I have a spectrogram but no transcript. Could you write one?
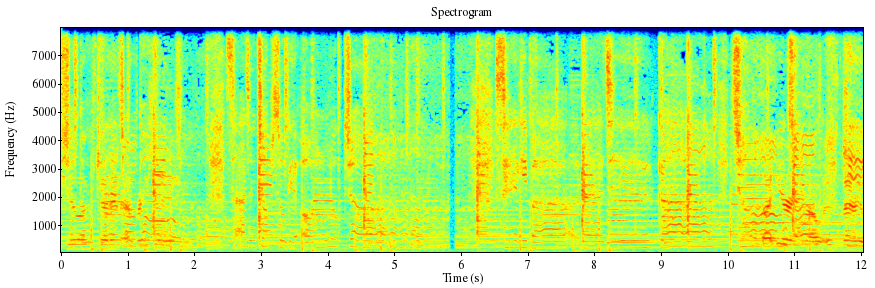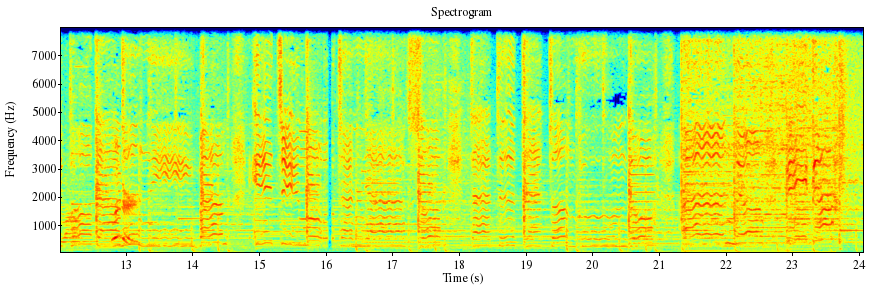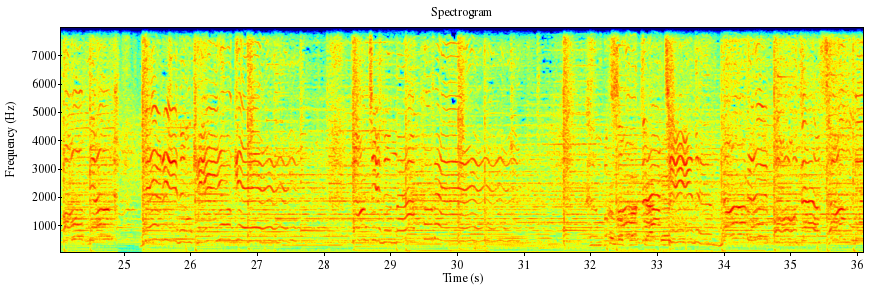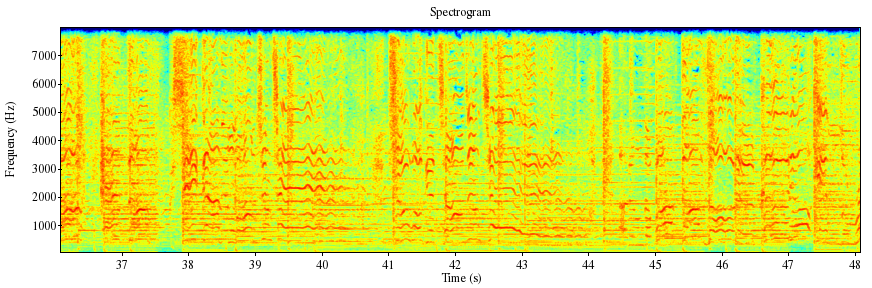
She looks good in everything. That earring though is very long. Glitter! I love that jacket.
